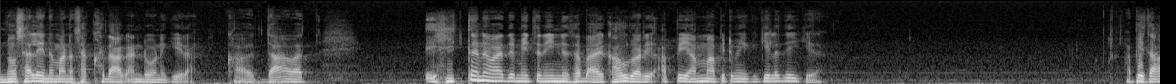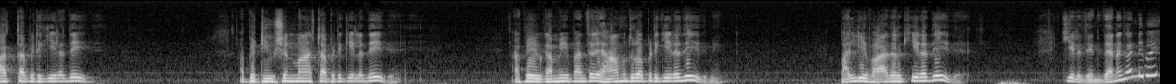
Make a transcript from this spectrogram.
නොසලෙන මනසක් හදාගන්න ඕනේ කියලා කවදාවත් ඒ හිතනවද මෙතන ඉන්න සබාවේ කවුරු හරි අපේ අම්මා අපිට මේක කියලා දෙයි කියලා අපේ තාත්තා අපිට කියලා දෙයිද අපේ ටියුෂන් මාස්ටර් අපිට කියලා දෙයිද? අපේ ගමේ පන්සලේ හාමුදුරුවෝ අපිට කියලා දෙයිද මේක? පල්ලියේ ෆාදර් කියලා දෙයිද? කියලා දෙන්න දැනගන්න eBay.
